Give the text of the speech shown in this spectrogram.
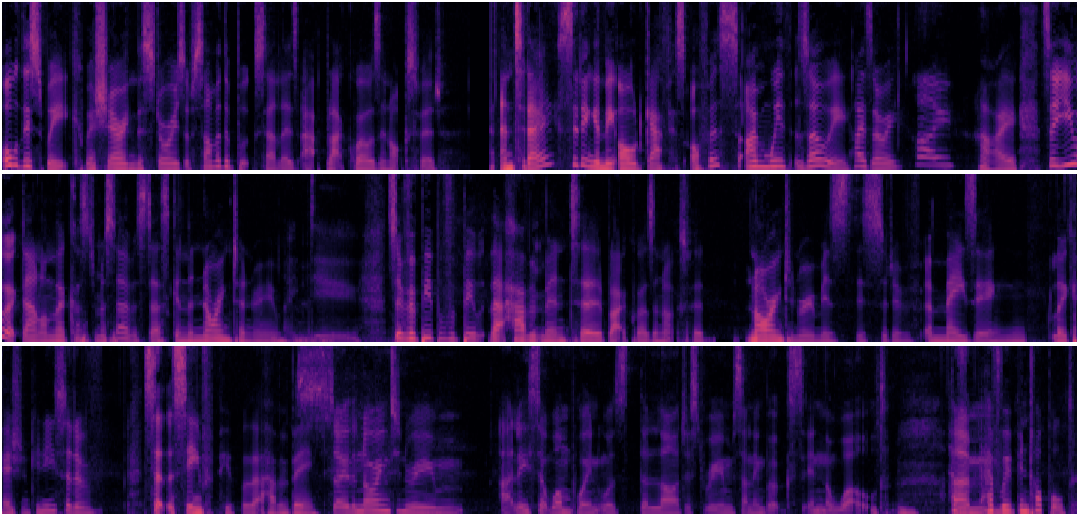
All this week, we're sharing the stories of some of the booksellers at Blackwell's in Oxford. And today, sitting in the old Gaffis office, I'm with Zoe. Hi, Zoe. Hi. Hi. So you work down on the customer service desk in the Norrington room. I do. So for people for people that haven't been to Blackwell's in Oxford, Norrington room is this sort of amazing location. Can you sort of set the scene for people that haven't been? So the Norrington room, at least at one point, was the largest room selling books in the world. Have, Um, have we been toppled?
